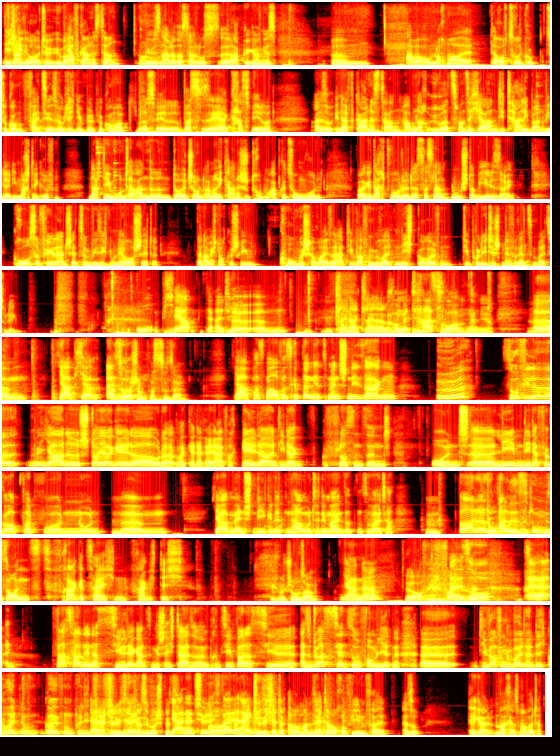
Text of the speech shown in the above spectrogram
Ich mach- rede heute über Ja. Afghanistan. Oh. Wir wissen alle, was da los äh, abgegangen ist. Ähm, aber um nochmal darauf zurückzukommen, falls ihr es wirklich nicht mitbekommen habt, das wäre, was sehr krass wäre. Also in Afghanistan haben nach über 20 Jahren die Taliban wieder die Macht ergriffen, nachdem unter anderem deutsche und amerikanische Truppen abgezogen wurden, weil gedacht wurde, dass das Land nun stabil sei. Große Fehleinschätzung, wie sich nun herausstellte. Dann habe ich noch geschrieben, komischerweise hat die Waffengewalt nicht geholfen, die politischen Differenzen beizulegen. Oh, Pierre, der alte ähm, Ein kleiner, kleiner Kommentator. Na gut. Ja. ähm, ja, Pierre, Hast du also. da schon was zu sagen? Ja, pass mal auf. Es gibt dann jetzt Menschen, die sagen, öh, so viele Milliarden Steuergelder oder generell einfach Gelder, die da geflossen sind und äh, Leben, die dafür geopfert wurden und Hm. ähm, ja, Menschen, die gelitten haben unter dem Einsatz und so weiter. Hm. War das Doofe alles Argument. umsonst? Fragezeichen, frage ich dich. Ich würde schon sagen. Ja, ne? Ja, auf jeden Fall. Also, äh, was war denn das Ziel der ganzen Geschichte? Also im Prinzip war das Ziel, also du hast es jetzt so formuliert, ne? Äh, die Waffengewalt hat nicht geholfen, um, geholfen, um politisch ja, natürlich etwas überspitzt. Ja, natürlich, aber, weil äh, eigentlich. Natürlich hätte, aber man hätte auch auf jeden Fall, also, egal, mach erstmal weiter.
